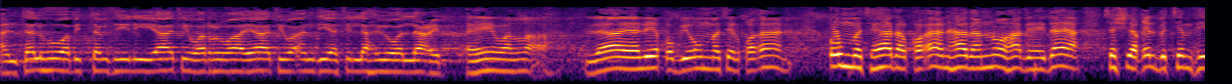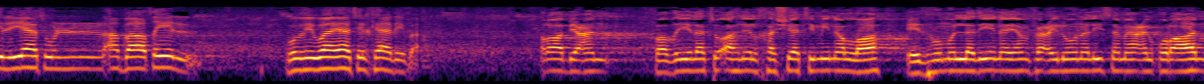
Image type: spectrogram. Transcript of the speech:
أن تلهو بالتمثيليات والروايات وأندية اللهو واللعب. أي والله لا يليق بأمة القرآن. أمة هذا القرآن هذا النور هذه الهداية تشتغل بالتمثيليات والأباطيل والروايات الكاذبة. رابعا فضيلة أهل الخشية من الله إذ هم الذين ينفعلون لسماع القرآن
